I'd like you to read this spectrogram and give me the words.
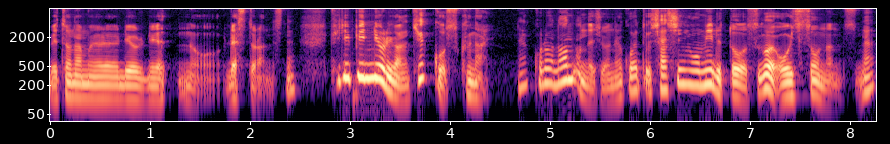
ベトナム料理のレストランですね。フィリピン料理が、ね、結構少ない、ね、これは何なんでしょうね。こうやって写真を見るとすごい美味しそうなんですね。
